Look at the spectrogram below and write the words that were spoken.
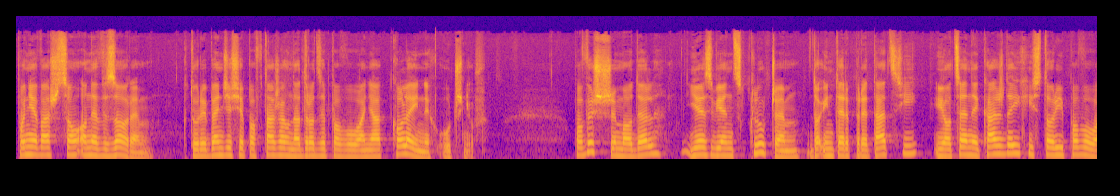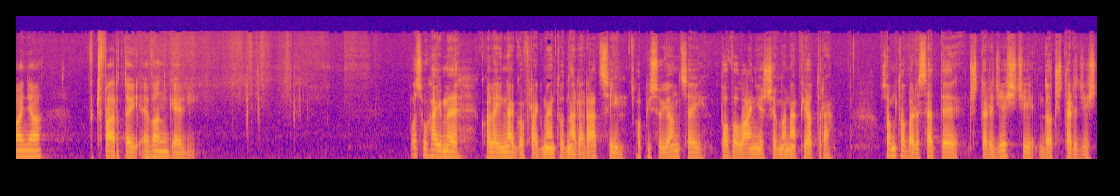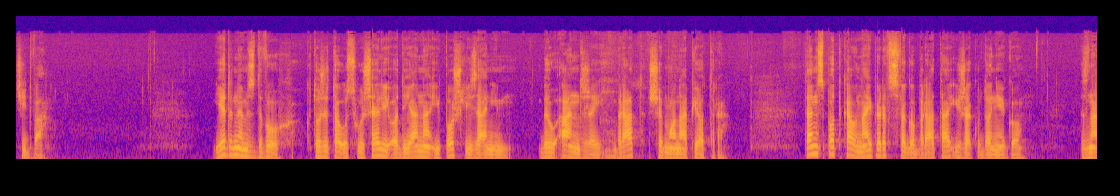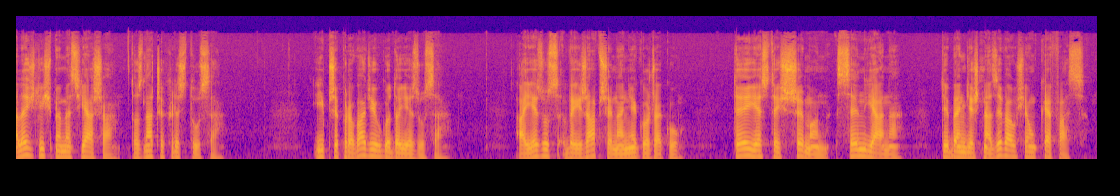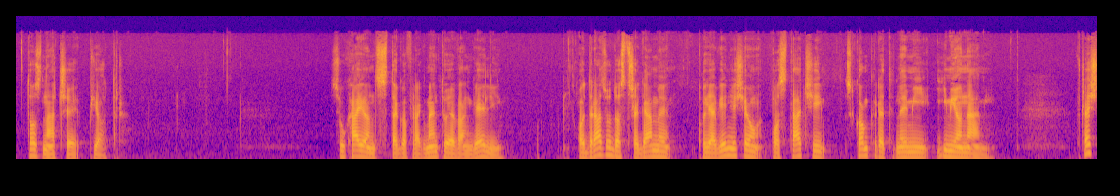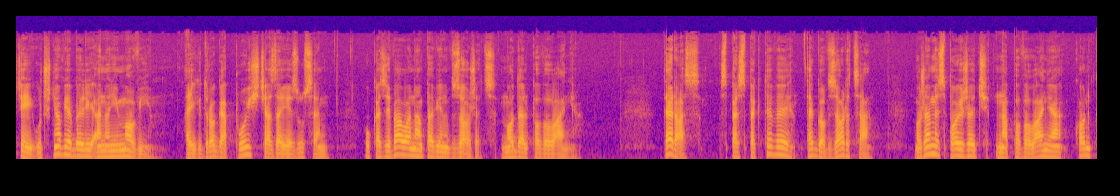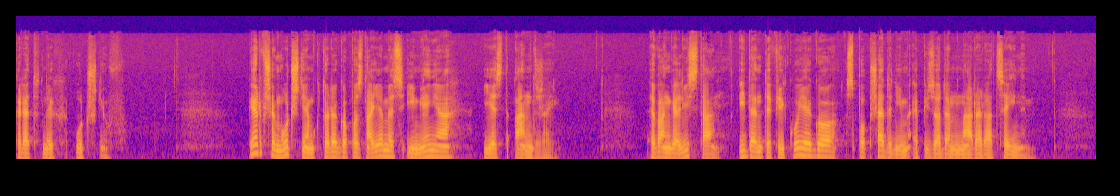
ponieważ są one wzorem, który będzie się powtarzał na drodze powołania kolejnych uczniów. Powyższy model jest więc kluczem do interpretacji i oceny każdej historii powołania w czwartej Ewangelii. Posłuchajmy kolejnego fragmentu narracji opisującej powołanie Szymona Piotra. Są to wersety 40 do 42. Jednym z dwóch, którzy to usłyszeli od Jana i poszli za nim, był Andrzej, brat Szymona Piotra. Ten spotkał najpierw swego brata i rzekł do niego: Znaleźliśmy Mesjasza, to znaczy Chrystusa. I przyprowadził go do Jezusa. A Jezus, wejrzawszy na niego, rzekł: Ty jesteś Szymon, syn Jana, ty będziesz nazywał się Kefas, to znaczy Piotr. Słuchając tego fragmentu Ewangelii, od razu dostrzegamy pojawienie się postaci z konkretnymi imionami. Wcześniej uczniowie byli anonimowi, a ich droga pójścia za Jezusem ukazywała nam pewien wzorzec, model powołania. Teraz, z perspektywy tego wzorca, możemy spojrzeć na powołania konkretnych uczniów. Pierwszym uczniem, którego poznajemy z imienia, jest Andrzej. Ewangelista identyfikuje go z poprzednim epizodem narracyjnym.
